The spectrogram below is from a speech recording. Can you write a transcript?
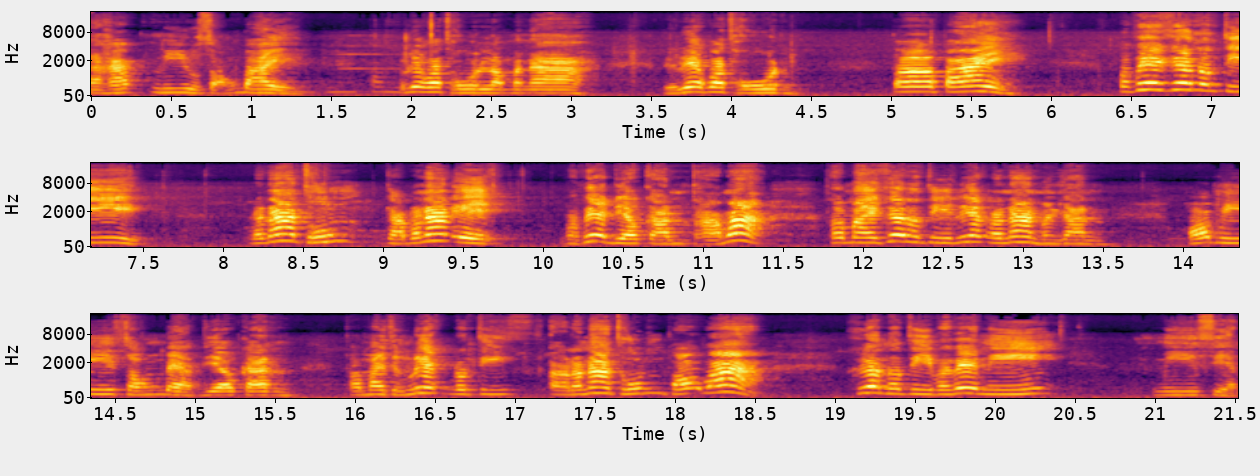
นะครับ มีอยู่สองใบเรียกว่าโทนลำมนา หรือเรียกว่าโทน ต่อไปประเภทเครื่องดนตรีระนาดทุ้มกับระนาดเอก ประเภทเดียวกัน ถามว่าทำไมเครื่องดนตรีเรียกระนาดเหมือนกัน เพราะมีทรงแบบเดียวกันทำไมถึงเรียกดนตรีอ่อระนาดทุ้ม เพราะว่าเครื่องดนตรีประเภทนี้มีเสียง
